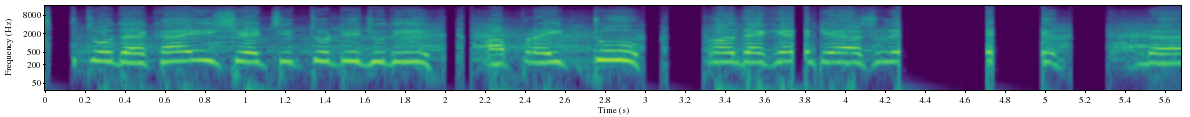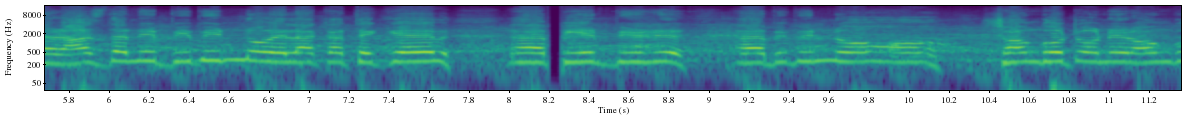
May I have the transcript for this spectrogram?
চিত্র দেখাই। সে চিত্রটি যদি আপনারা একটু দেখেন যে আসলে রাজধানীর বিভিন্ন এলাকা থেকে বিএনপির বিভিন্ন সংগঠনের, অঙ্গ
